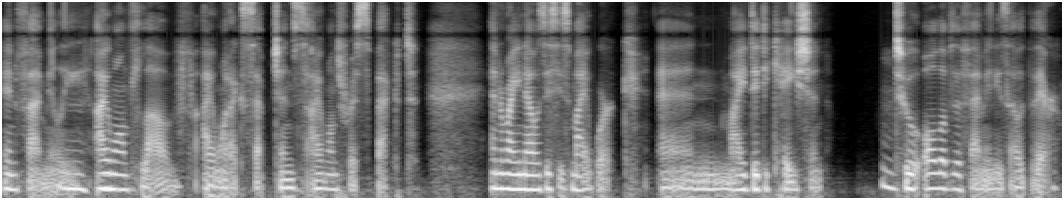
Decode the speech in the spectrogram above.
in family. I want love. I want acceptance. I want respect. And right now, this is my work and my dedication to all of the families out there,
